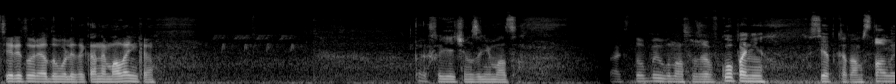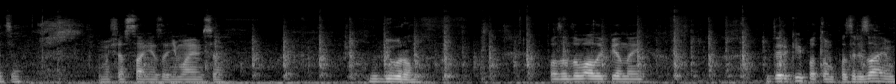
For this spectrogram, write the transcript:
Територія доволі така немаленька. Так що є чим займатися. Так, стовби у нас вже вкопані, сітка там ставиться. Ми зараз самі займаємося бюром. Позадували пеною дирки, потім позрізаємо,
